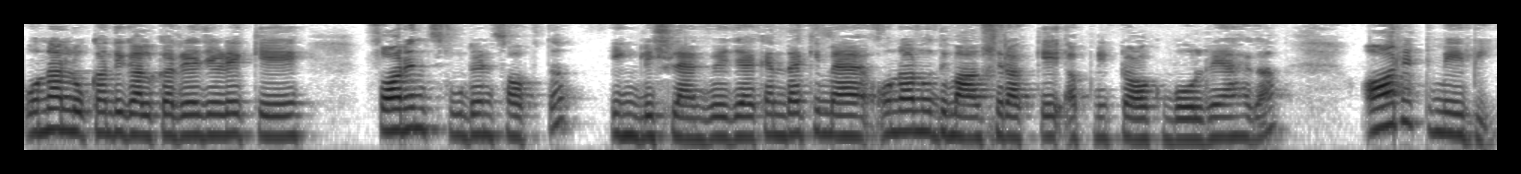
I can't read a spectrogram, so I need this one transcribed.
ਉਹਨਾਂ ਲੋਕਾਂ ਦੀ ਗੱਲ ਕਰ ਰਿਹਾ ਜਿਹੜੇ ਕਿ foreign students of the English language ਹੈ। ਕਹਿੰਦਾ ਕਿ ਮੈਂ ਉਹਨਾਂ ਨੂੰ ਦਿਮਾਗ 'ਚ ਰੱਖ ਕੇ ਆਪਣੀ ਟਾਕ ਬੋਲ ਰਿਹਾ ਹੈਗਾ। ਔਰ ਇਟ ਮੇ ਬੀ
